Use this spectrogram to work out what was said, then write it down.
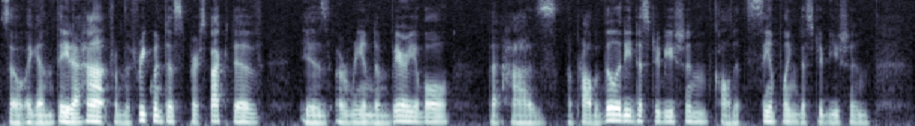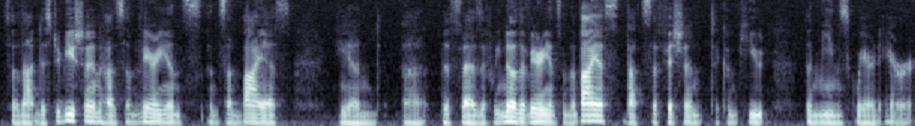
So again, theta hat from the frequentist perspective is a random variable that has a probability distribution called its sampling distribution. So that distribution has some variance and some bias. And uh, this says if we know the variance and the bias, that's sufficient to compute the mean squared error.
